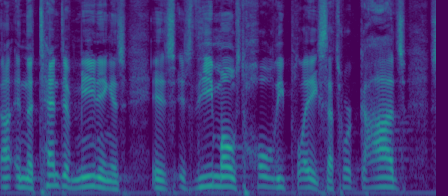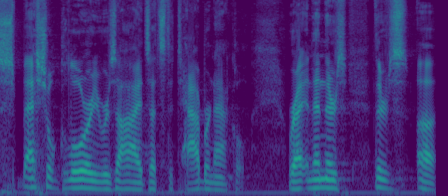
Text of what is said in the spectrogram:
uh, in the tent of meeting, is, is, is the most holy place. That's where God's special glory resides. That's the tabernacle right? And then there's, there's a,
